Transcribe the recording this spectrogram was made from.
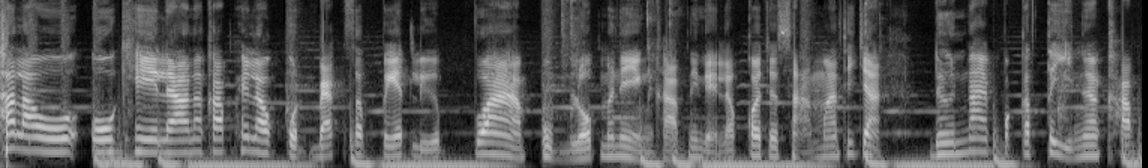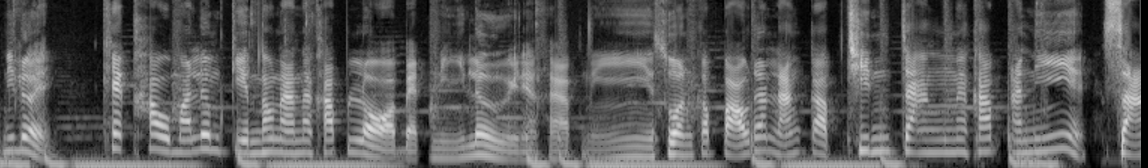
ถ้าเราโอเคแล้วนะครับ ให้เรากด back space หรือว่าปุ่มลบมันเองครับ นี่เลยแล้วก็จะสามารถที่จะเดินได้ปกตินะครับ นี่เลย แค่เข้ามาเริ่มเกมเท่านั้นนะครับ หล่อแบบนี้เลยนะครับ นี่ส่วนกระเป๋าด้านหลังกับชินจังนะครับ อันนี้สา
